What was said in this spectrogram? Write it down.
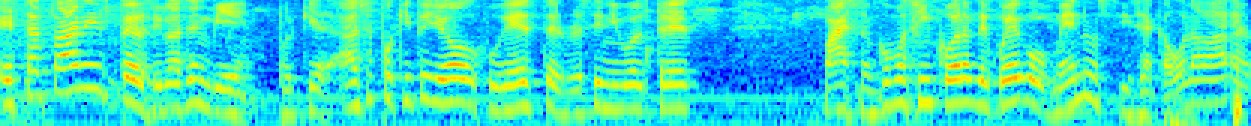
está tuanis, pero si lo hacen bien. Porque hace poquito yo jugué este, el Resident Evil 3. Mae, son como 5 horas de juego, menos, y se acabó la vara.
